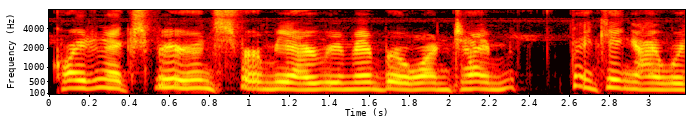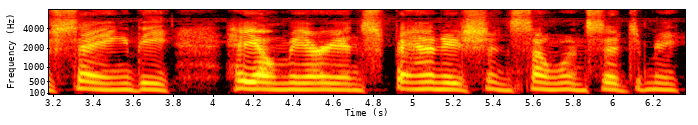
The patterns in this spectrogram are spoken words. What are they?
quite an experience for me. I remember one time thinking I was saying the Hail Mary in Spanish, and someone said to me,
